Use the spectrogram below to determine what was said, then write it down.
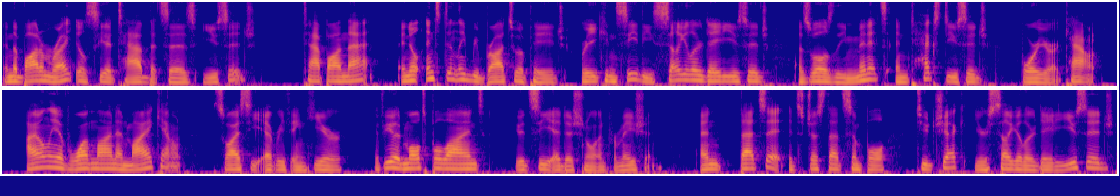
In the bottom right, you'll see a tab that says Usage. Tap on that, and you'll instantly be brought to a page where you can see the cellular data usage as well as the minutes and text usage for your account. I only have one line on my account, so I see everything here, if you had multiple lines, you would see additional information. And that's it. It's just that simple to check your cellular data usage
